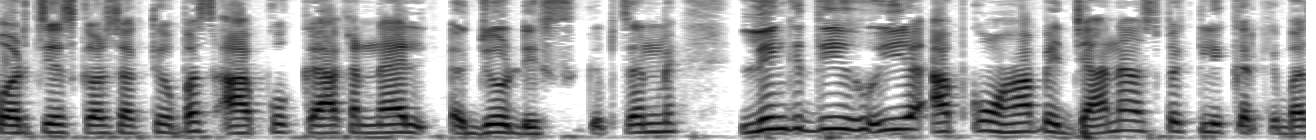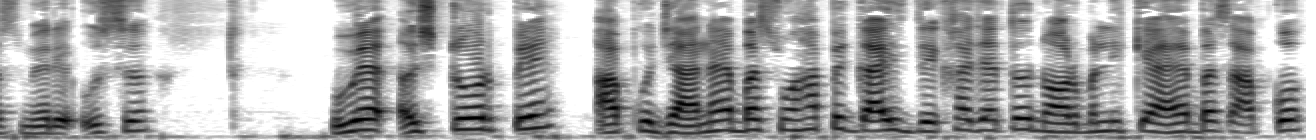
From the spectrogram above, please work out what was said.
परचेज कर सकते हो। बस आपको क्या करना है जो डिस्क्रिप्शन में लिंक दी हुई है आपको वहाँ पे जाना है उस पर क्लिक करके बस मेरे उस वे स्टोर पे आपको जाना है। बस वहाँ पे गाइस देखा जाए तो नॉर्मली क्या है, बस आपको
